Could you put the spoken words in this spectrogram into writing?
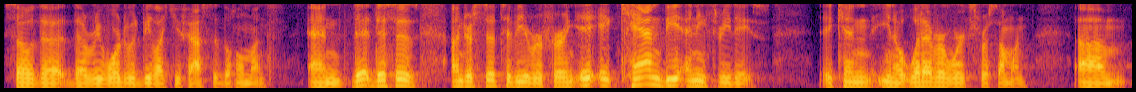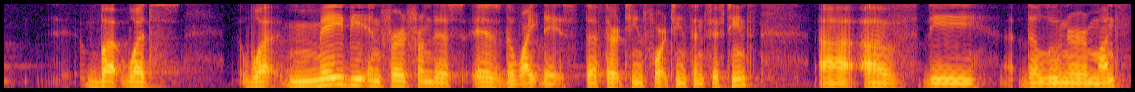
So the, the reward would be like you fasted the whole month. And th- this is understood to be referring, it, it can be any three days. It can, you know, whatever works for someone. Um, but what's, what may be inferred from this is the white days, the 13th, 14th, and 15th uh, of the, the lunar month.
